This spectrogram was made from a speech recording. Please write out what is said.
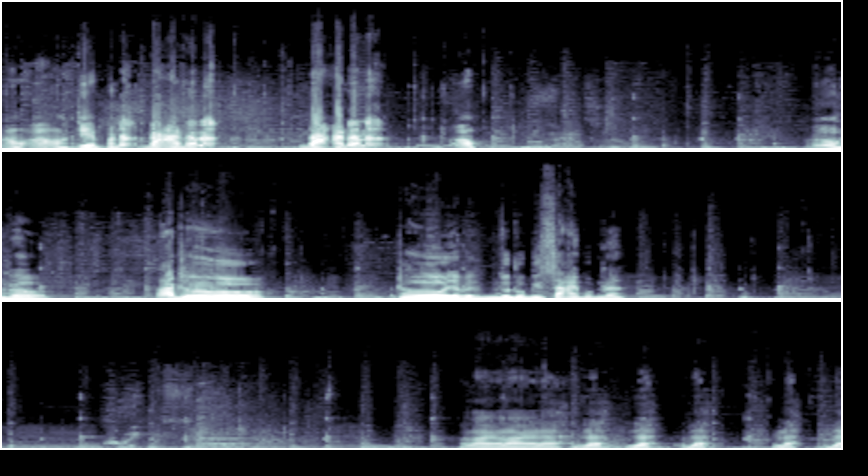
เอาเอาเอาเจ็บปะน่ะด่านั่นน่ะด่านั่นน่ะเอาเอาเถอะเอาเถอะเธออย่าไปดูถูพี่ชายผมนะ อะไรอะไรอะไรอะไรอะไรอะไรอะไร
